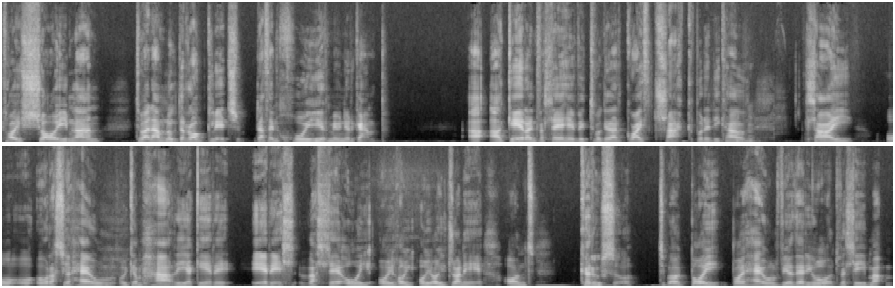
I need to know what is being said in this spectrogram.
rhoi sioi mlaen. yn amlwg dy Roglic, dath e'n hwyr mewn i'r gamp. A, a Geraint falle hefyd, gyda'r gwaith trac bod wedi cael mm -hmm. llai o, o, o rasio hewl o'i gymharu ag eri, eraill falle o'i, o'i, o'i, o'i oedran e, ond Caruso, ti'n bod, boi, boi hewl fi oedd eriod, felly mae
